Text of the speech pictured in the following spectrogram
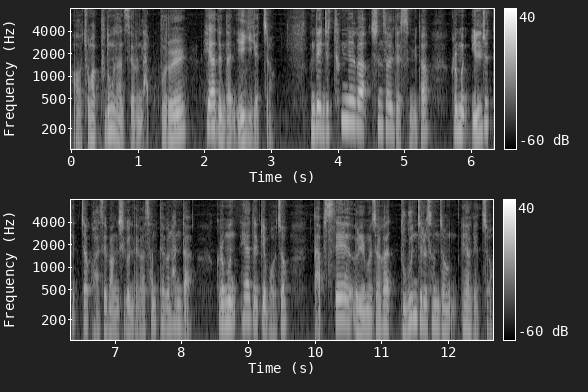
어, 종합부동산세로 납부를 해야 된다는 얘기겠죠. 근데 이제 특례가 신설됐습니다. 그러면 1주택자 과세 방식을 내가 선택을 한다. 그러면 해야 될 게 뭐죠? 납세 의무자가 누군지를 선정해야겠죠.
